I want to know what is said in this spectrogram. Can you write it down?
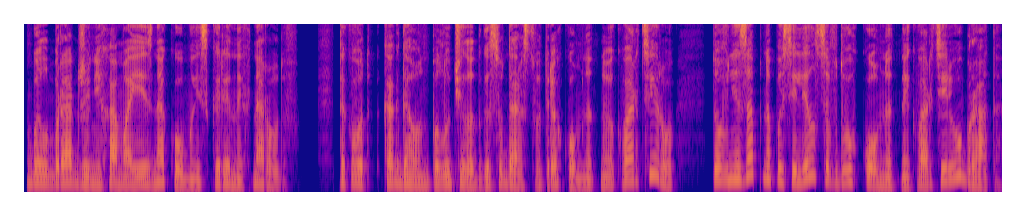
был брат жениха моей знакомой из коренных народов. Так вот, когда он получил от государства трехкомнатную квартиру, то внезапно поселился в двухкомнатной квартире у брата,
